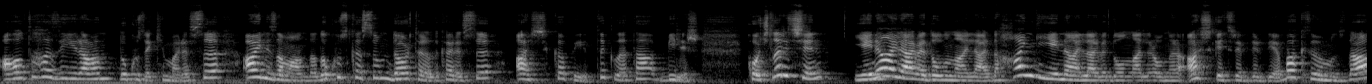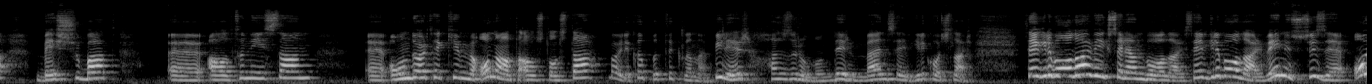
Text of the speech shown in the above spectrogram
6 Haziran 9 Ekim arası, aynı zamanda 9 Kasım 4 Aralık arası aşk kapıyı tıklatabilir. Koçlar için yeni aylar ve dolunaylarda hangi yeni aylar ve dolunaylar onlara aşk getirebilir diye baktığımızda 5 Şubat, e, 6 Nisan, e, 14 Ekim ve 16 Ağustos'ta böyle kapı tıklanabilir. Hazır olun derim ben sevgili koçlar. Sevgili boğalar ve yükselen boğalar, sevgili boğalar Venüs size 10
